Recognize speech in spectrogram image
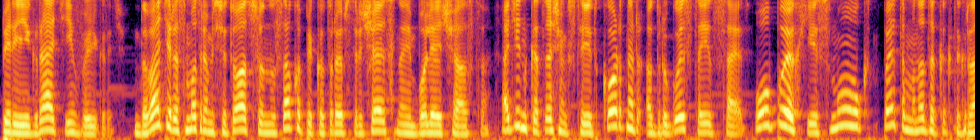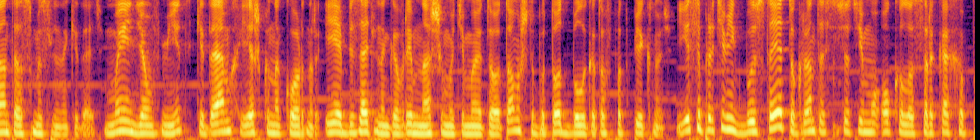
переиграть и выиграть. Давайте рассмотрим ситуацию на закупе, которая встречается наиболее часто. Один КТшник стоит корнер, а другой стоит сайд. У обоих есть смоук, поэтому надо как-то гранаты осмысленно кидать. Мы идем в мид, кидаем хаешку на корнер и обязательно говорим нашему тиммейту о том, чтобы тот был готов подпикнуть. Если противник будет стоять, то граната снесет ему около 40 хп,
